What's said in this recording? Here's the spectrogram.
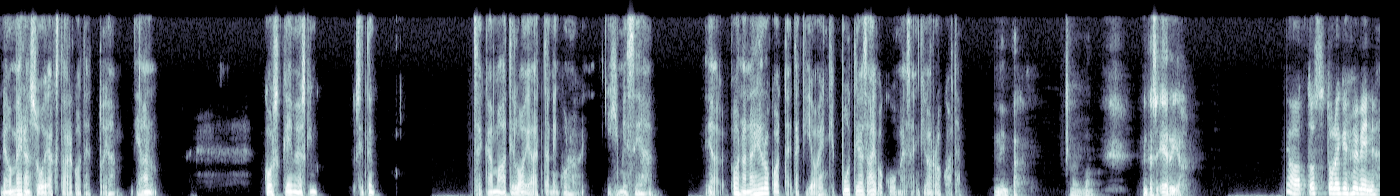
ne on meidän suojaksi tarkoitettuja. Ihan koskee myöskin sitten sekä maatiloja että niin kuin ihmisiä. Ja onhan näihin rokotteitakin joihinkin. Puutias aivokuumeeseenkin on rokote. Niinpä. Aivan. Entäs Erja? Joo, tuossa tulikin hyvin,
